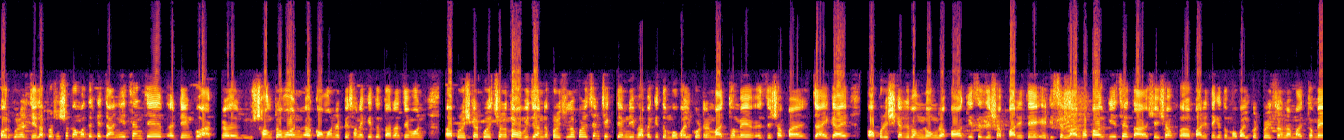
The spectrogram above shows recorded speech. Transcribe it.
বরগুনার জেলা প্রশাসক আমাদেরকে জানিয়েছেন যে, ডেঙ্গু সংক্রমণ কমানোর পেছনে কিন্তু তারা যেমন পরিষ্কার পরিচ্ছন্নতা অভিযান পরিচালনা করেছেন, ঠিক তেমনি ভাবে কিন্তু মোবাইল কোর্টের মাধ্যমে যেসব জায়গায় অপরিষ্কার এবং নোংরা পাওয়া গিয়েছে, যেসব বাড়িতে এডিসের লার্ভা পাওয়া গিয়েছে, তা সেই সব বাড়িতে কিন্তু মোবাইল কোর্ট পরিচালনার মাধ্যমে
